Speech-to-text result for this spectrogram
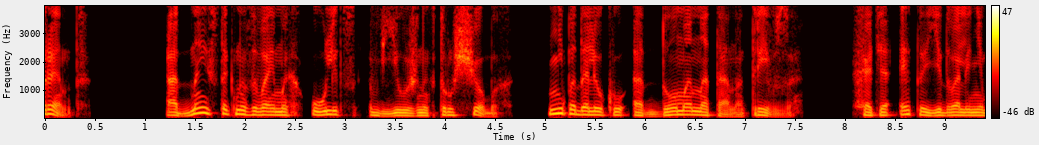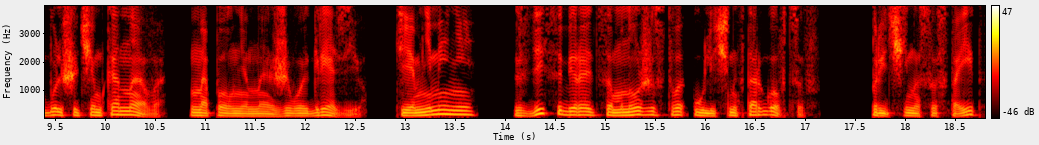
Стрэнд – одна из так называемых улиц в южных трущобах, неподалеку от дома Натана Тривза. Хотя это едва ли не больше, чем канава, наполненная живой грязью. Тем не менее, здесь собирается множество уличных торговцев. Причина состоит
